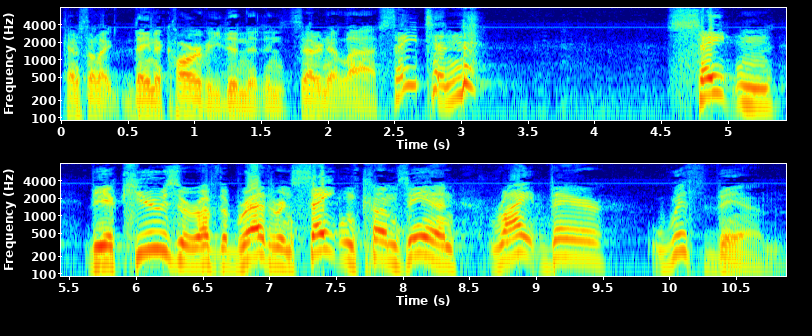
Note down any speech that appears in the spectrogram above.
Kind of sounded like Dana Carvey, didn't it, in Saturday Night Live? Satan! Satan, the accuser of the brethren, Satan comes in right there with them.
